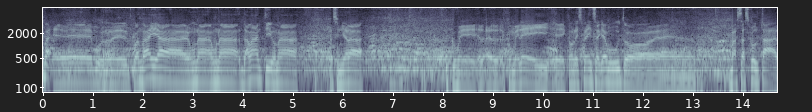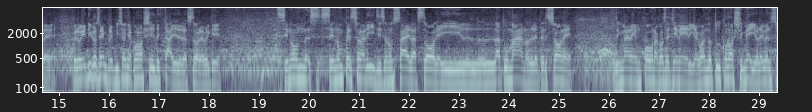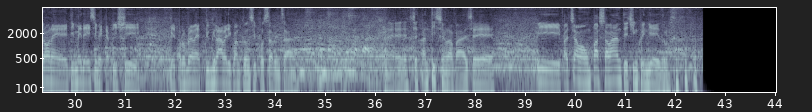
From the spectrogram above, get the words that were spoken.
Beh, eh, boh, quando hai eh, una, una, davanti una signora come, eh, come lei, eh, con l'esperienza che ha avuto, eh, basta ascoltare. Quello che dico sempre è che bisogna conoscere i dettagli della storia perché se non, se non, personalizzi, se non sai la storia, il lato umano delle persone rimane un po' una cosa generica, quando tu conosci meglio le persone ti medesimi e capisci che il problema è più grave di quanto non si possa pensare. Eh, c'è tantissimo da fare, qui facciamo un passo avanti e cinque indietro.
